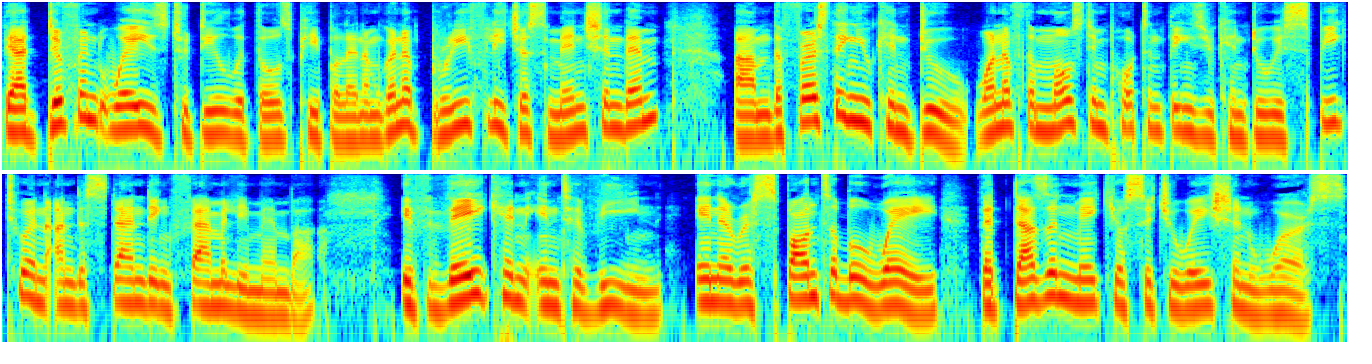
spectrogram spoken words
There are different ways to deal with those people, and I'm going to briefly just mention them. Um, the first thing you can do, one of the most important things you can do, is speak to an understanding family member. If they can intervene in a responsible way that doesn't make your situation worse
